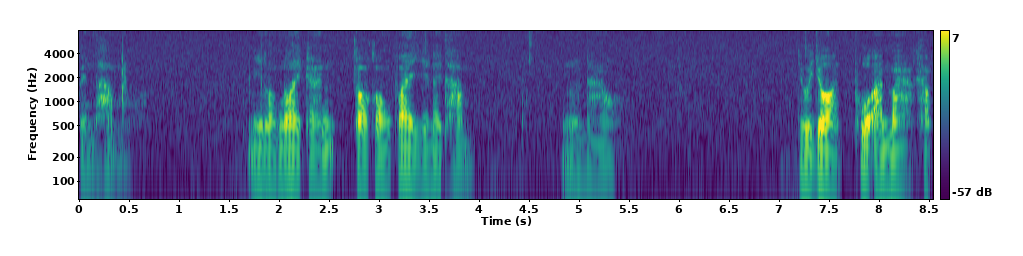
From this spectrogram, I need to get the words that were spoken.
เป็นถ้ำมีร่องรอยการก่อกองไฟอยู่ในถ้ำเออหนาว อยู่ยอดผู้อ่านมาครับ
